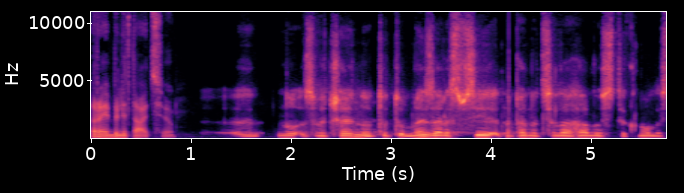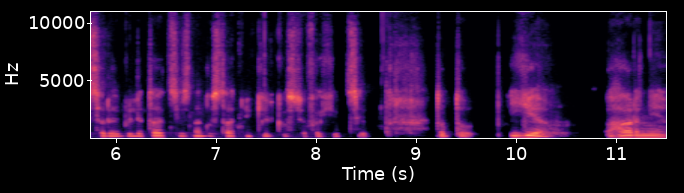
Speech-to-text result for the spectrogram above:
реабілітацію? Е, Ну, звичайно, тут ми зараз всі, напевно, ціла галузь стикнулася реабілітацією з недостатньою кількістю фахівців. Тобто є гарні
